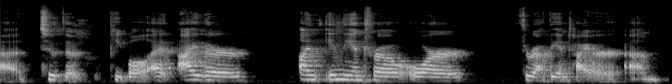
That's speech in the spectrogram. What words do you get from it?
uh, to the people at either on, in the intro or throughout the entire um,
